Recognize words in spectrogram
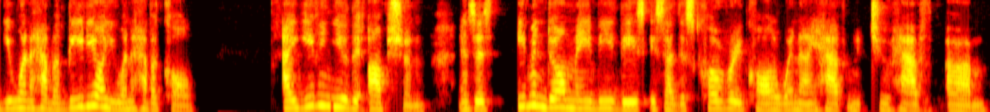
you want to have a video, you want to have a call. I giving you the option and says even though maybe this is a discovery call when I have to have um,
